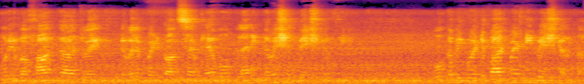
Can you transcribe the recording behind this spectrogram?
पूरी वफाक का जो एक डेवलपमेंट कॉन्सेप्ट है, वो प्लानिंग कमीशन पेश करती है। वो कभी कोई डिपार्टमेंट नहीं पेश करता।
